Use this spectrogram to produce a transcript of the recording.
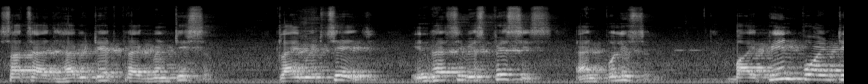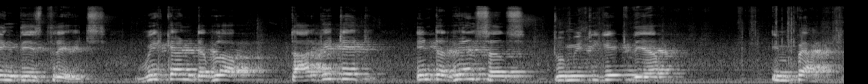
such as habitat fragmentation, climate change, invasive species and pollution. By pinpointing these threats, we can develop targeted interventions to mitigate their impact.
